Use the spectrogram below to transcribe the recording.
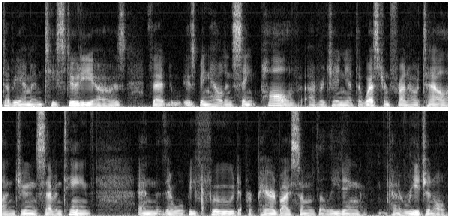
WMMT Studios that is being held in St. Paul, uh, Virginia, at the Western Front Hotel on June 17th. And there will be food prepared by some of the leading kind of regional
